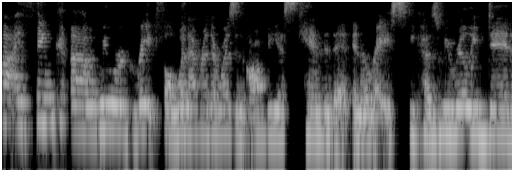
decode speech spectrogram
I think um, we were grateful whenever there was an obvious candidate in a race because we really did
